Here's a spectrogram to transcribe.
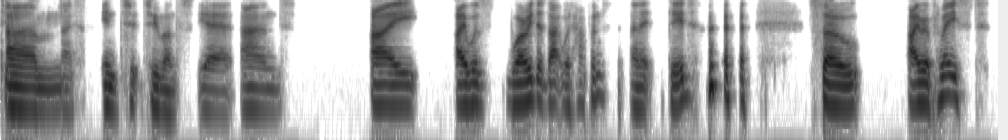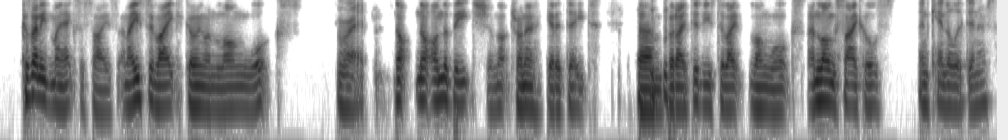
Two months. Um, nice. in two, two months yeah and i i was worried that that would happen and it did so i replaced because i need my exercise and i used to like going on long walks Right. not not on the beach. I'm not trying to get a date. Um but i did used to like long walks and long cycles. And candlelit dinners.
